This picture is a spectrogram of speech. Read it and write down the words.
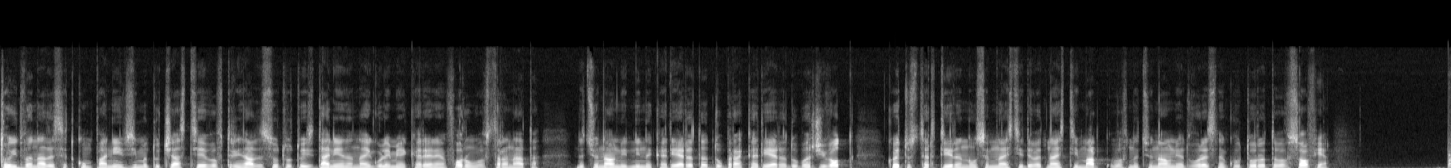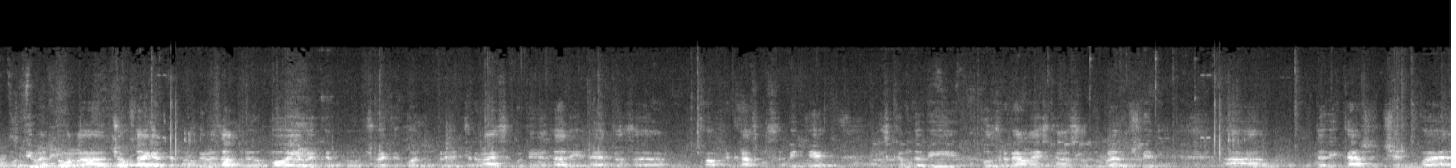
112 компании взимат участие в 13-тото издание на най-големия кариерен форум в страната – Национални дни на кариерата «Добра кариера, добър живот», който стартира на 18-19 март в Националния дворец на културата в София. От името на Job Tiger като организатор и от мое име като човека, който преди 13 години даде идеята за това прекрасно събитие, искам да ви поздравя наистина с добре дошли. А, да ви кажа, че това е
